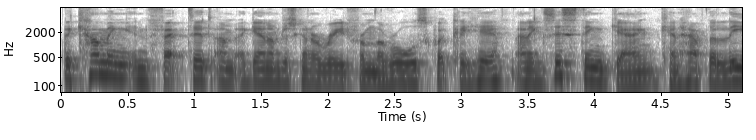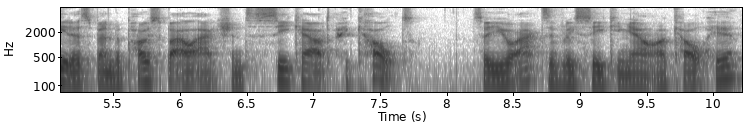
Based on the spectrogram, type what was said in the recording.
becoming infected. Um, again, I'm just going to read from the rules quickly here. An existing gang can have the leader spend a post battle action to seek out a cult. So you're actively seeking out a cult here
